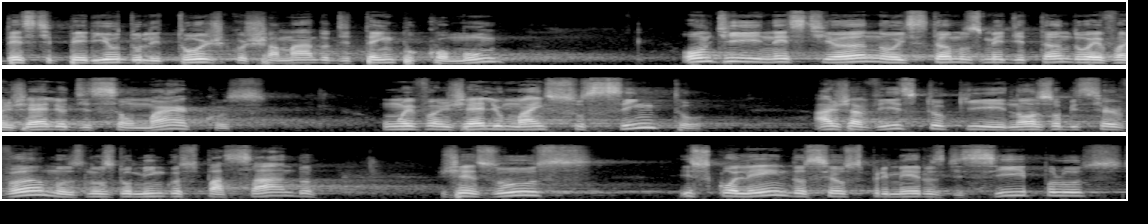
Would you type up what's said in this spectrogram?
deste período litúrgico chamado de tempo comum, onde neste ano estamos meditando o Evangelho de São Marcos, um evangelho mais sucinto, Haja visto que nós observamos nos domingos passados, Jesus escolhendo seus primeiros discípulos,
